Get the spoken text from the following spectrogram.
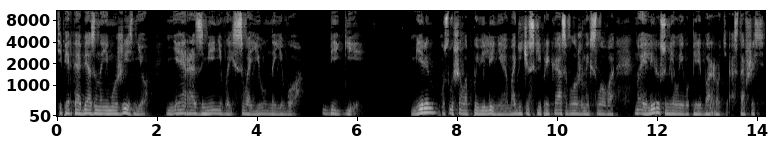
«Теперь ты обязана ему жизнью. Не разменивай свою на его. Беги». Мирин услышала повеление, магический приказ, вложенный в слово, но Элира сумела его перебороть, оставшись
